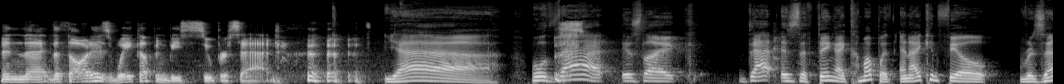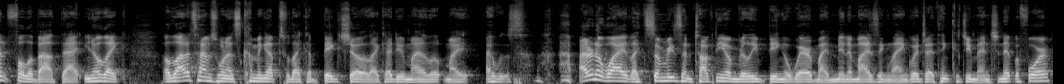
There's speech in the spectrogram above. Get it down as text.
And the, the thought is wake up and be super sad. Yeah. Well, that is like that is the thing I come up with, and I can feel resentful about that. You know, like a lot of times when it's coming up to like a big show, like I do my little my I was I don't know why like some reason talking to you, I'm really being aware of my minimizing language. I think because you mentioned it before.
